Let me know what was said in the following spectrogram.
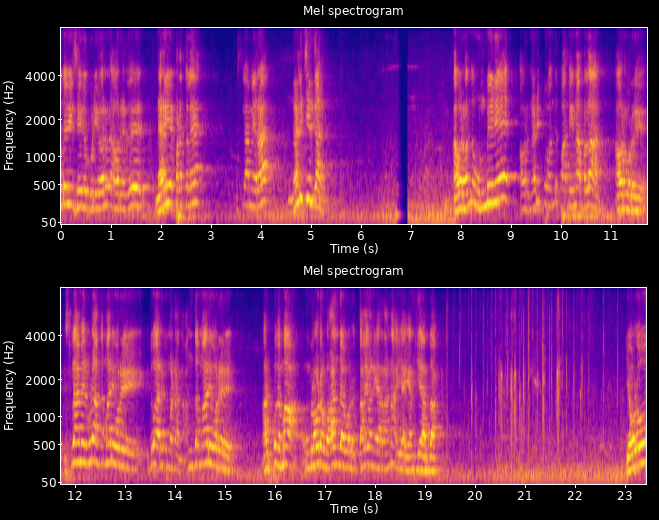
உதவி செய்யக்கூடியவர் அவர் நிறைய படத்துல இஸ்லாமியரா நடிச்சிருக்காரு. அவர் வந்து உண்மையிலேயே அவர் நடிப்பு வந்து பாத்தீங்கன்னா அப்பெல்லாம் அவர் ஒரு இஸ்லாமியர் கூட அந்த மாதிரி ஒரு இதுவா இருக்க மாட்டாங்க. அந்த மாதிரி ஒரு அற்புதமா உங்களோட வாழ்ந்த ஒரு தலைவன் யாரானா ஐயா எம்ஜிஆர் தான். எவ்வளவோ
